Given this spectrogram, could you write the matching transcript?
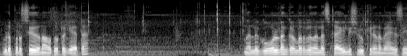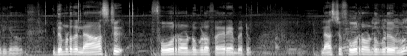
ഇവിടെ പ്രസ് ചെയ്ത് അകത്തോട്ട് കയറ്റാൻ നല്ല ഗോൾഡൻ കളറിൽ നല്ല സ്റ്റൈലിഷ് ലുക്കിലാണ് മാഗസിൻ ഇരിക്കുന്നത് ഇത് നമ്മുടെ ലാസ്റ്റ് ഫോർ റൗണ്ടും കൂടെ ഫയർ ചെയ്യാൻ പറ്റും ലാസ്റ്റ് ഫോർ റൗണ്ടും കൂടെ ഉള്ളൂ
